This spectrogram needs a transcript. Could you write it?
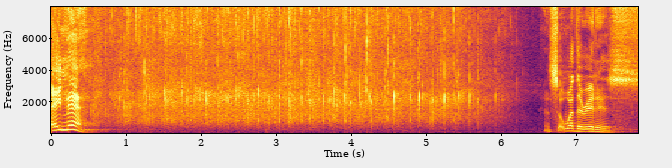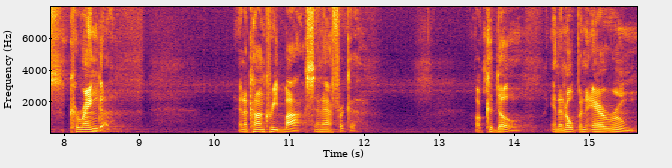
Amen. And so, whether it is Karenga, in a concrete box in Africa, or Codó in an open air room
